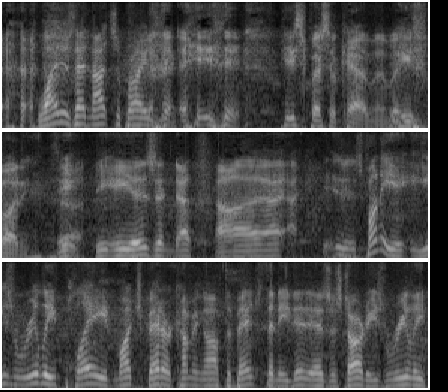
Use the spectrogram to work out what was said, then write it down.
Why does that not surprise me? he, he's special cat man, but he's funny. He, So, he, he is, and uh, uh, it's funny. He's really played much better coming off the bench than he did as a starter. He's really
